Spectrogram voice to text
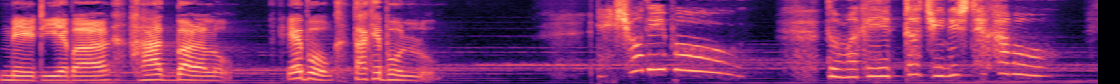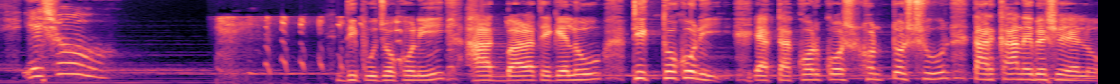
মেয়েটি এবার হাত বাড়ালো এবং তাকে বলল এসো দীপু। তোমাকে একটা জিনিস দেখাবো। এসো। দীপু যখনই হাত বাড়াতে গেল ঠিক তখনই একটা কর্কশ কণ্ঠস্বর তার কানে ভেসে এলো।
